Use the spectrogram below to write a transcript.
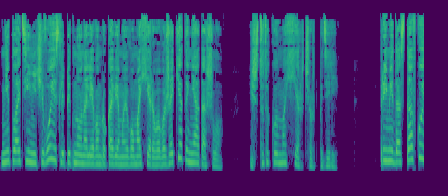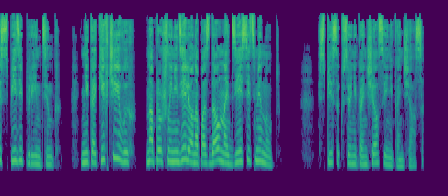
Не плати ничего, если пятно на левом рукаве моего махерового жакета не отошло. И что такое махер, черт подери? Прими доставку из Speedy Printing. Никаких чаевых. На прошлой неделе он опоздал на 10 минут. Список все не кончался и не кончался.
